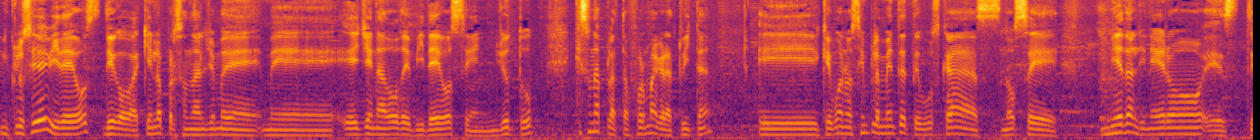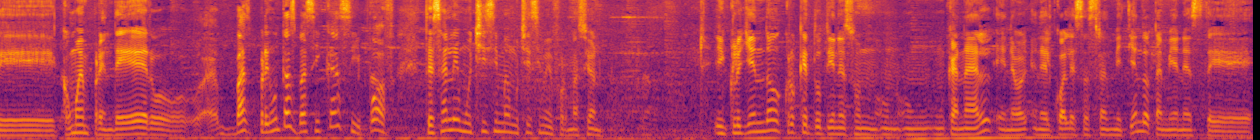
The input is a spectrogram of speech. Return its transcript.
inclusive videos. Digo, aquí en lo personal yo me, me he llenado de videos en YouTube, que es una plataforma gratuita. Eh, que bueno, simplemente te buscas, no sé, miedo al dinero, este, cómo emprender o bas- preguntas básicas y puff, te sale muchísima, muchísima información. Incluyendo, creo que tú tienes un, canal en el, cual estás transmitiendo también este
